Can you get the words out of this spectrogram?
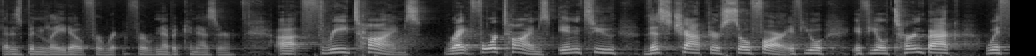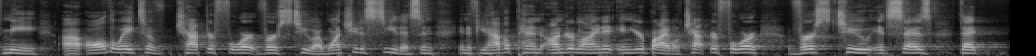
that has been laid out for, for Nebuchadnezzar. Uh, three times, right? Four times into this chapter so far. If you'll, if you'll turn back with me uh, all the way to chapter 4, verse 2, I want you to see this. And, and if you have a pen, underline it in your Bible. Chapter 4, verse 2, it says that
